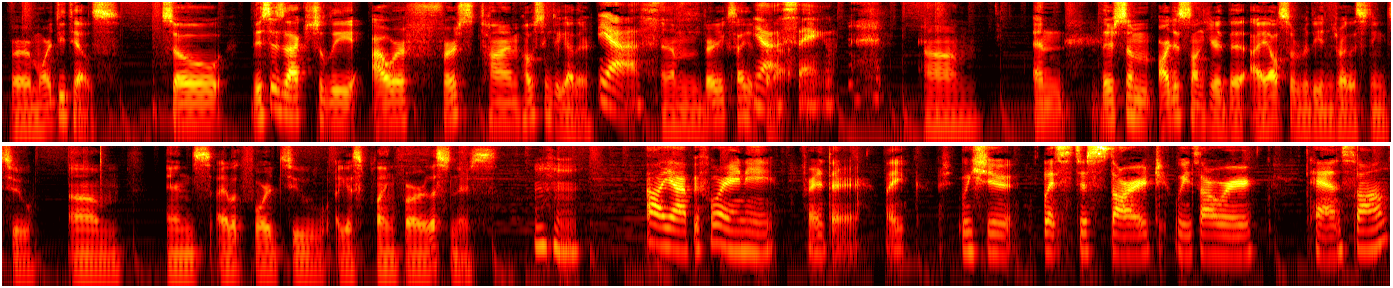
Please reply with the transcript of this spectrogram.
for more details. So this is actually our first time hosting together, Yeah. and I'm very excited Yeah, for that. same. Um, and there's some artists on here that I also really enjoy listening to. Um, and I look forward to, I guess, playing for our listeners. Oh yeah, before any further, like we should let's just start with our 10th song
